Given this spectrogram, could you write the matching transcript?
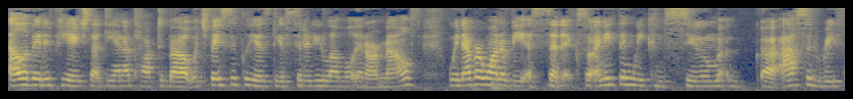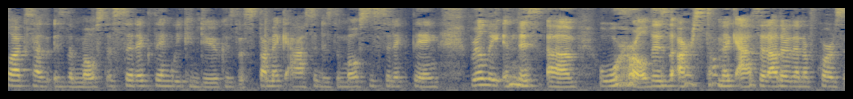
elevated pH that Deanna talked about, which basically is the acidity level in our mouth. We never want to be acidic. So anything we consume, uh, acid reflux has, is the most acidic thing we can do because the stomach acid is the most acidic thing really in this um, world is our stomach acid other than of course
